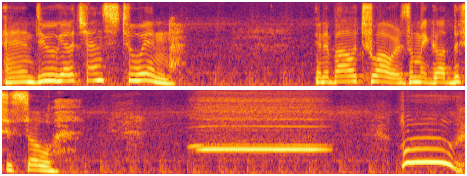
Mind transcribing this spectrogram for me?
and you get a chance to win in about two hours. Oh my god, this is so. Woo!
